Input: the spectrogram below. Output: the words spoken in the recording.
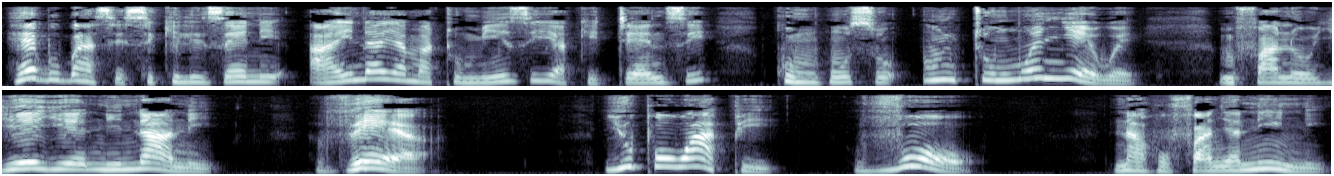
Hebu basi sikilizeni aina ya matumizi ya kitenzi kumhusu mtu mwenyewe. Mfano yeye ni nani? Wer. Yupo wapi? Vo na hufanya nini?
